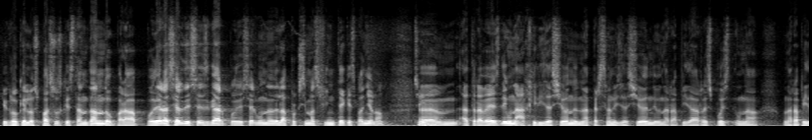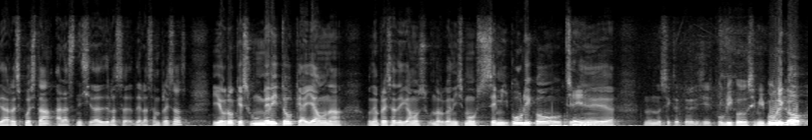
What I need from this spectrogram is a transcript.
yo creo que los pasos que están dando para poder hacer de Sesgar puede ser una de las próximas fintech española, Sí. em, a través de una agilización, de una personalización, de una rápida respuesta, una, una rápida respuesta a las necesidades de las, de las empresas. Y yo creo que es un mérito que haya una, una empresa, digamos, un organismo semipúblico, o que Sí. tiene, no, no sé exactamente si es público o semipúblico,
